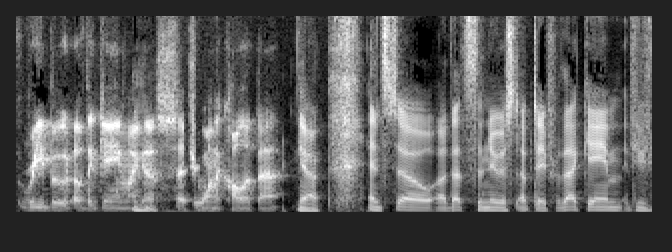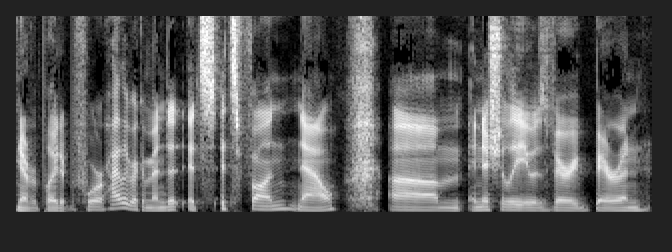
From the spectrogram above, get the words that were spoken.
reboot of the game, Mm-hmm. I guess, if you want to call it that. Yeah. And so uh, that's the newest update for that game. If you've never played it before, highly recommend it. It's it's fun now. Um, initially, it was very barren.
